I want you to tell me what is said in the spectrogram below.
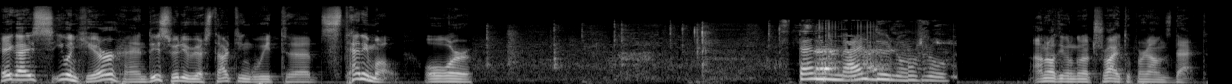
Hey guys, Ivan here, and this video we are starting with uh, Stanimal, or Stanimal de Longeau. I'm not even gonna try to pronounce that.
